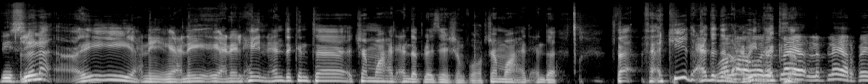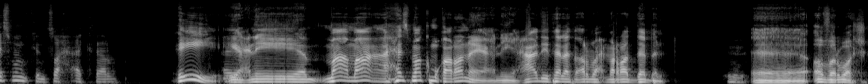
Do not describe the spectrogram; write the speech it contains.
PC؟ لا لا إي يعني يعني يعني الحين عندك أنت كم واحد عنده بلاي ستيشن 4 كم واحد عنده؟ ف... فأكيد عدد اللاعبين أكثر. البلاير البلاير بيس ممكن صح أكثر. إي. يعني ما ما أحس ماكو مقارنة يعني عادي ثلاث أربع مرات double. Overwatch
